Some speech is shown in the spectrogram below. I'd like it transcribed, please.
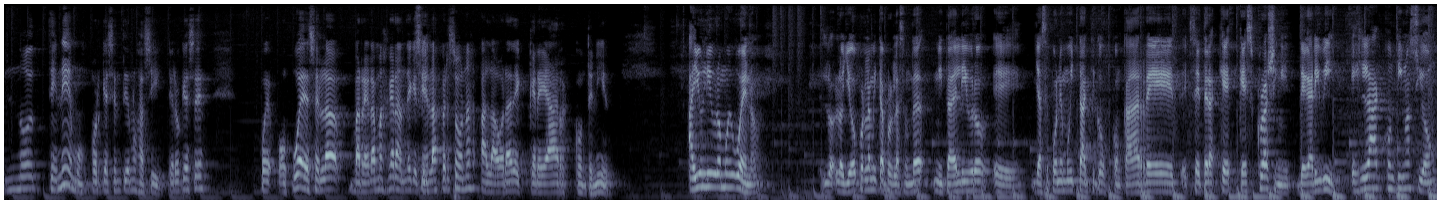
no tenemos por qué sentirnos así. Creo que ese es o puede ser la barrera más grande que tienen las personas a la hora de crear contenido. Hay un libro muy bueno, lo, llevo por la mitad, porque la segunda mitad del libro eh, ya se pone muy táctico con cada red, etcétera, que, es Crushing It de Gary Vee. Es la continuación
